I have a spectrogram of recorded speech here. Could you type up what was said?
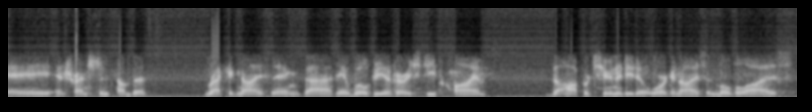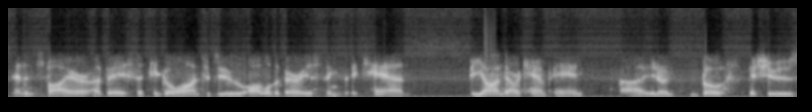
a entrenched incumbent, recognizing that it will be a very steep climb, the opportunity to organize and mobilize and inspire a base that can go on to do all of the various things that it can beyond our campaign. Uh, you know, both issues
